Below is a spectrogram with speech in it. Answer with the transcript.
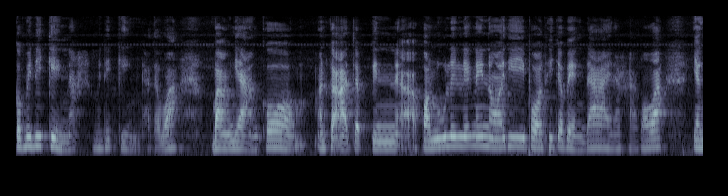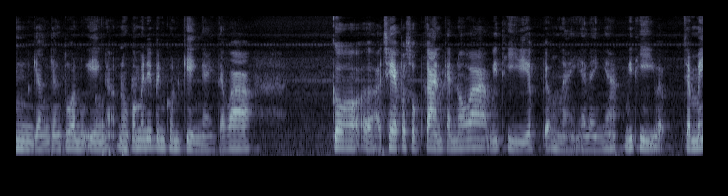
ก็ไม่ได้เก่งนะไม่ได้เก่งค่ะ แต่ว่าบางอย่างก็มันก็อาจจะเป็นความรู้เล็กๆน้อยๆที่พอที่จะแบ่งได้นะคะ เพราะว่าอย่างอย่างอย่างตัวหนูเองเนี่ยหนูก็ไม่ได้เป็นคนเก่งไง แต่ว่าก็แชร์ประสบการณ์กันเนาะว่า วิธีแบบไหนอะไรเงี้ย วิธีแบบจะไม่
